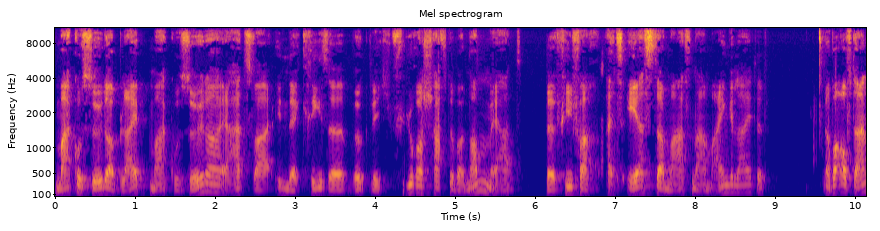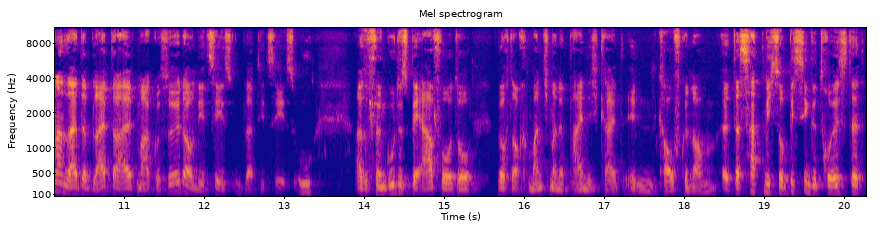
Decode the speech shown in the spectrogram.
Markus Söder bleibt Markus Söder. Er hat zwar in der Krise wirklich Führerschaft übernommen, er hat vielfach als erster Maßnahmen eingeleitet, aber auf der anderen Seite bleibt er halt Markus Söder und die CSU bleibt die CSU. Also für ein gutes PR-Foto wird auch manchmal eine Peinlichkeit in Kauf genommen. Äh, das hat mich so ein bisschen getröstet.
